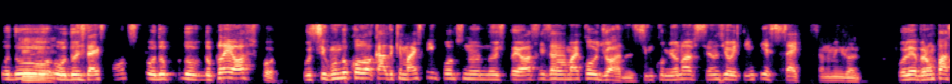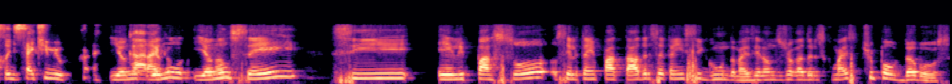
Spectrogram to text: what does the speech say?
O, do, o dos 10 pontos, o do, do, do playoffs, pô. O segundo colocado que mais tem pontos no, nos playoffs é o Michael Jordan, 5.987, se eu não me engano. O LeBron passou de 7 mil. E eu, não, eu não, e eu não sei se ele passou, se ele tá empatado ou se ele tá em segundo, mas ele é um dos jogadores com mais triple doubles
